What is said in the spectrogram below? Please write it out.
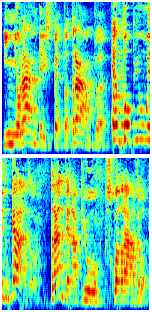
ignorante rispetto a Trump. È un po' più educato. Trump era più squadrato.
